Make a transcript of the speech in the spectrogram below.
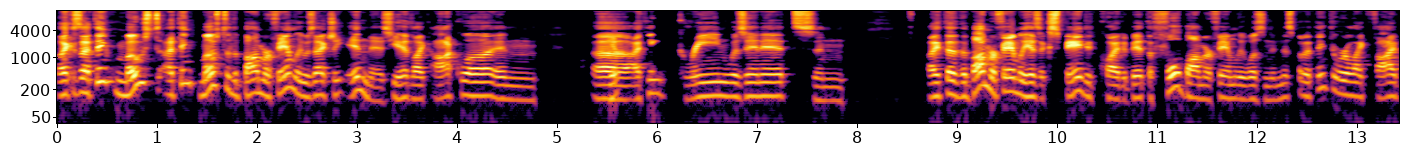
Like, cause I think most, I think most of the bomber family was actually in this. You had like Aqua and uh, yep. I think Green was in it, and like the, the bomber family has expanded quite a bit. The full bomber family wasn't in this, but I think there were like five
